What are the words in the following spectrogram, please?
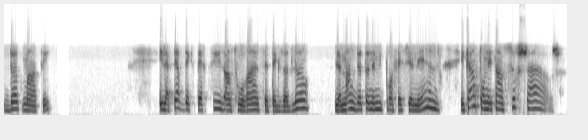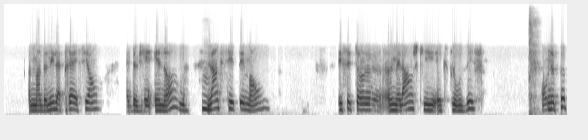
d'augmenter et la perte d'expertise entourant cet exode-là, le manque d'autonomie professionnelle. Et quand on est en surcharge, à un moment donné, la pression, elle devient énorme, mm. l'anxiété monte, et c'est un mélange qui est explosif. On ne peut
